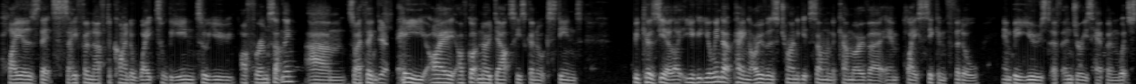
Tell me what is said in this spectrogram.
players that's safe enough to kind of wait till the end till you offer him something. Um, so I think yeah. he, I, I've got no doubts he's going to extend because yeah, like you you end up paying overs trying to get someone to come over and play second fiddle and be used if injuries happen, which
